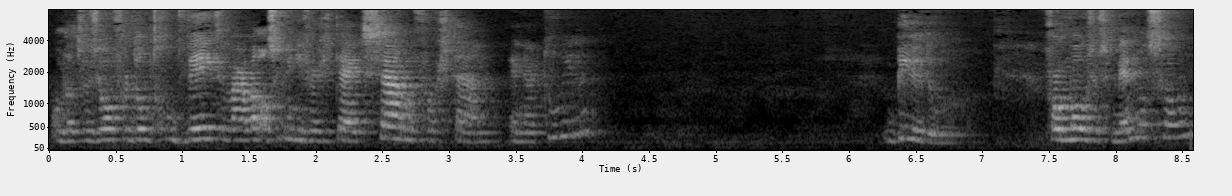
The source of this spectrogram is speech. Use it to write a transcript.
Omdat we zo verdomd goed weten waar we als universiteit samen voor staan en naartoe willen? Bildung. Voor Mozes Mendelssohn,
